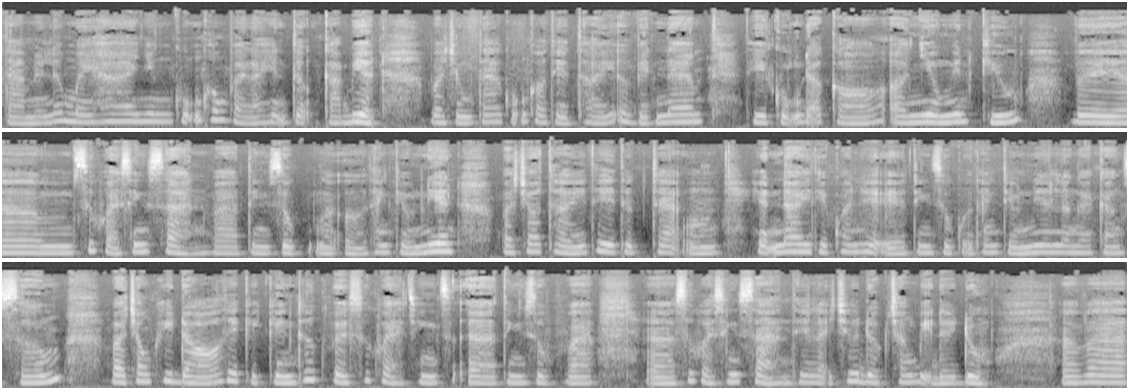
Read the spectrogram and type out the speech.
8 đến lớp 12 nhưng cũng không phải là hiện tượng cá biệt. Và chúng ta cũng có thể thấy ở Việt Nam thì cũng đã có uh, nhiều nghiên cứu về uh, sức khỏe sinh sản và tình dục ở thanh thiếu niên. Và cho thấy thì thực trạng hiện nay thì quan hệ tình dục của thanh thiếu niên là ngày càng sớm. Và trong khi đó thì cái kiến thức về sức khỏe chính, uh, tình dục và uh, sức khỏe sinh sản thì lại chưa được trang bị đầy đủ. Ờ, và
